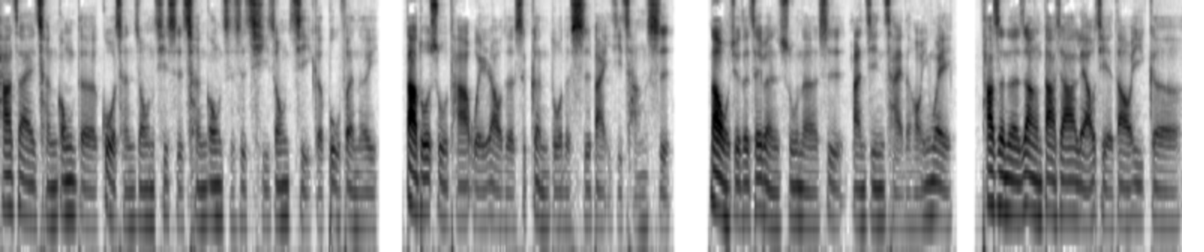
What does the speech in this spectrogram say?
他在成功的过程中，其实成功只是其中几个部分而已，大多数他围绕的是更多的失败以及尝试。那我觉得这本书呢是蛮精彩的哦，因为他真的让大家了解到一个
